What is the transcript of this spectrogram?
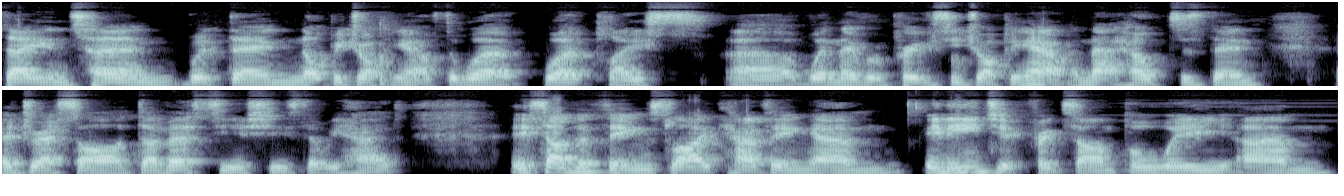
they in turn would then not be dropping out of the work workplace uh, when they were previously dropping out, and that helped us then address our diversity issues that we had. It's other things like having um, in Egypt, for example, we um,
